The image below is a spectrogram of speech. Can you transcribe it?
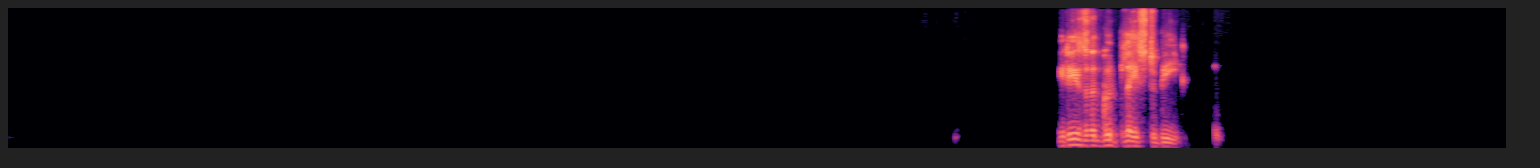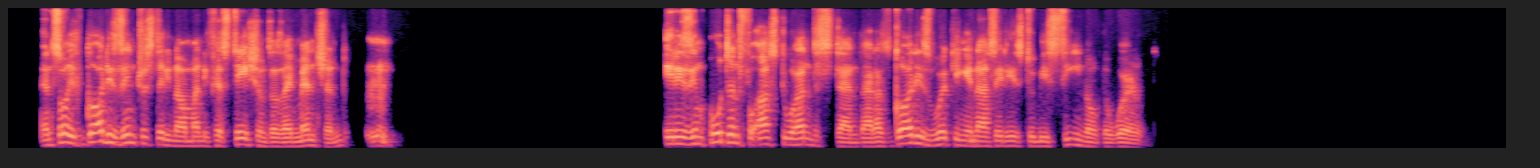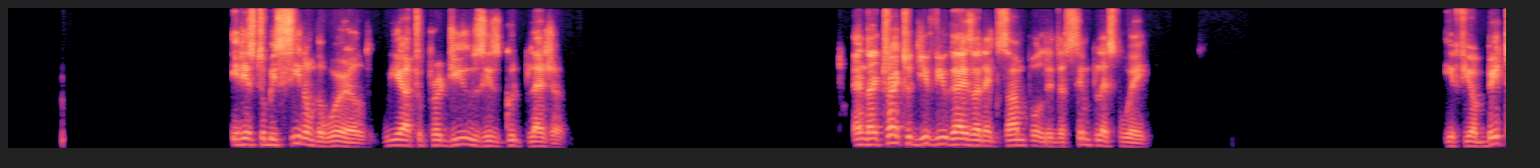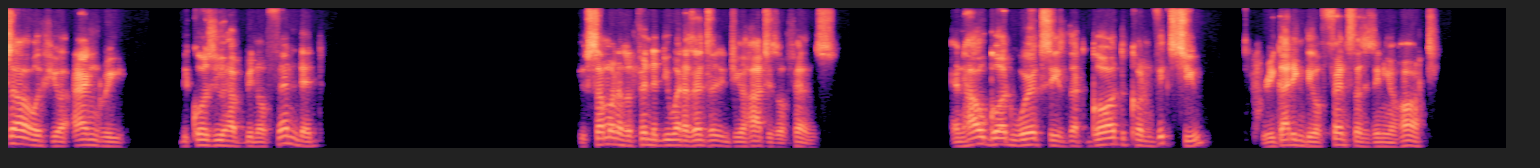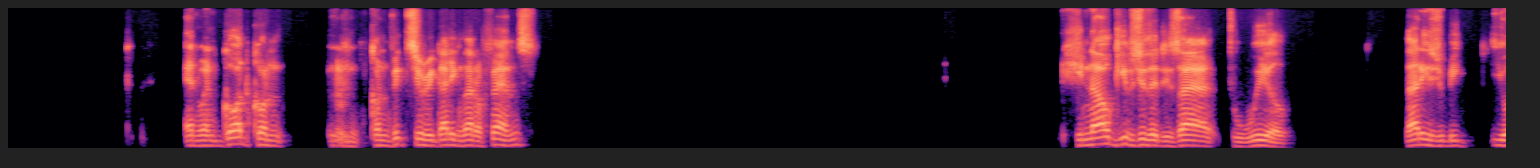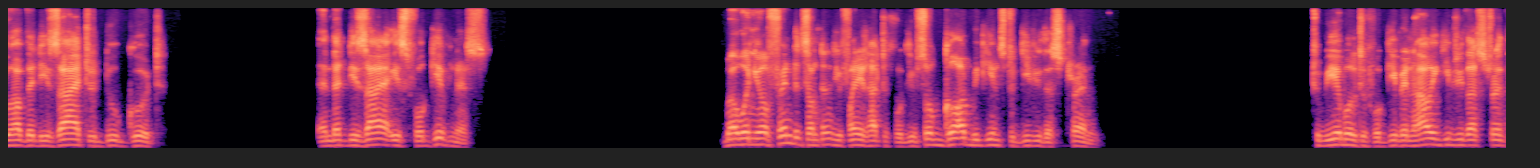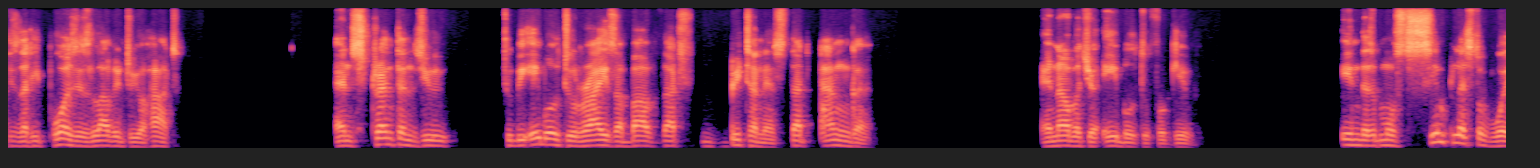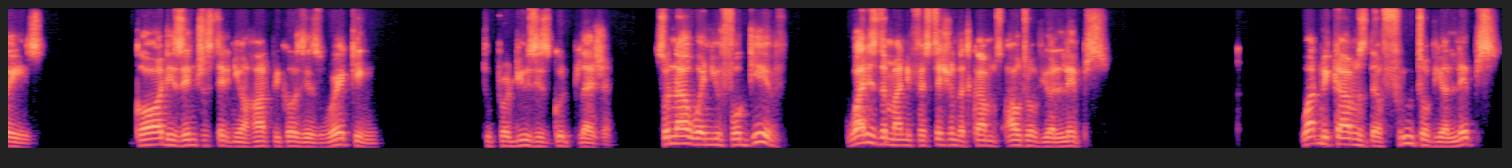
it is a good place to be. And so, if God is interested in our manifestations, as I mentioned, it is important for us to understand that as God is working in us, it is to be seen of the world. It is to be seen of the world. We are to produce his good pleasure. And I try to give you guys an example in the simplest way. If you're bitter or if you're angry because you have been offended, if someone has offended you, what has entered into your heart is offense. And how God works is that God convicts you regarding the offense that is in your heart. And when God con- convicts you regarding that offense, he now gives you the desire to will. That is, you be you have the desire to do good. And that desire is forgiveness. But when you're offended, sometimes you find it hard to forgive. So God begins to give you the strength to be able to forgive. And how he gives you that strength is that he pours his love into your heart and strengthens you to be able to rise above that bitterness, that anger, and now that you're able to forgive. In the most simplest of ways, God is interested in your heart because He's working to produce His good pleasure. So now, when you forgive, what is the manifestation that comes out of your lips? What becomes the fruit of your lips?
